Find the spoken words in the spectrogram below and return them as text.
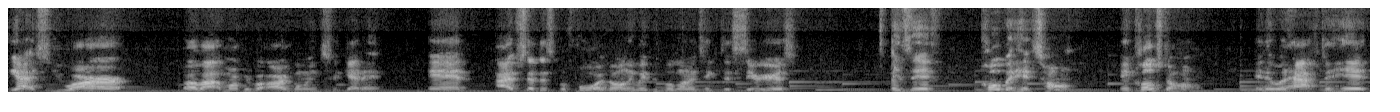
yes, you are a lot more people are going to get it. And I've said this before, the only way people are going to take this serious is if COVID hits home and close to home. And it would have to hit,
